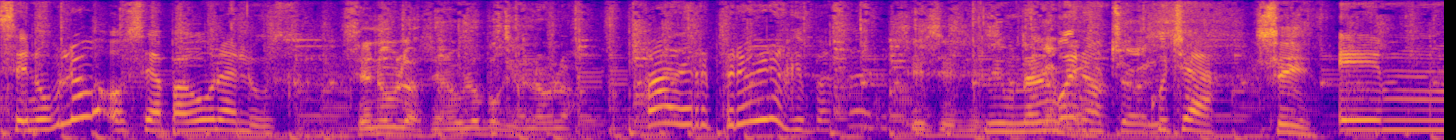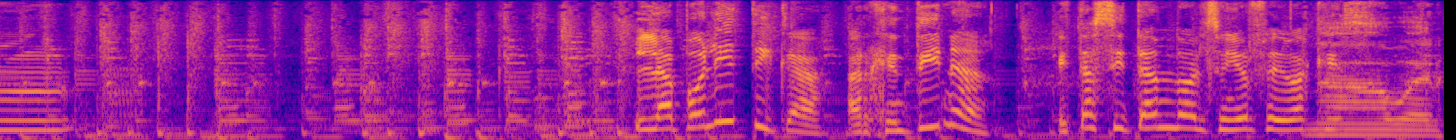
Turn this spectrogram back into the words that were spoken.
¿Se nubló o se apagó una luz? Se nubló, se nubló un poquito. No, no, no. Ah, de re- pero mira lo que pasó. Sí, sí, sí. Sí, una luz. Bueno, escucha. Sí. Em, la política argentina está citando al señor Fede Vázquez. No, bueno.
